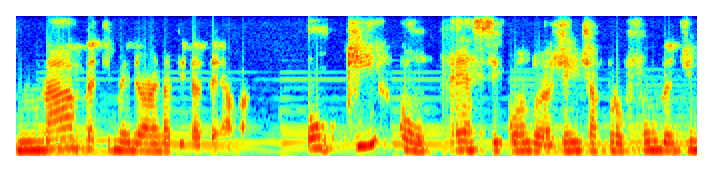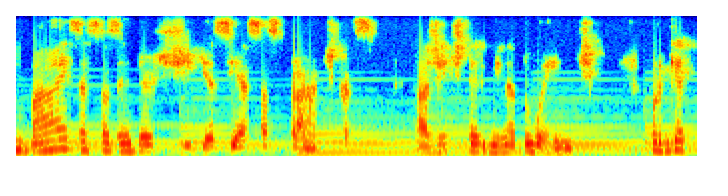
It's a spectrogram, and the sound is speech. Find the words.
nada de melhor na vida dela. O que acontece quando a gente aprofunda demais essas energias e essas práticas? A gente termina doente. Porque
